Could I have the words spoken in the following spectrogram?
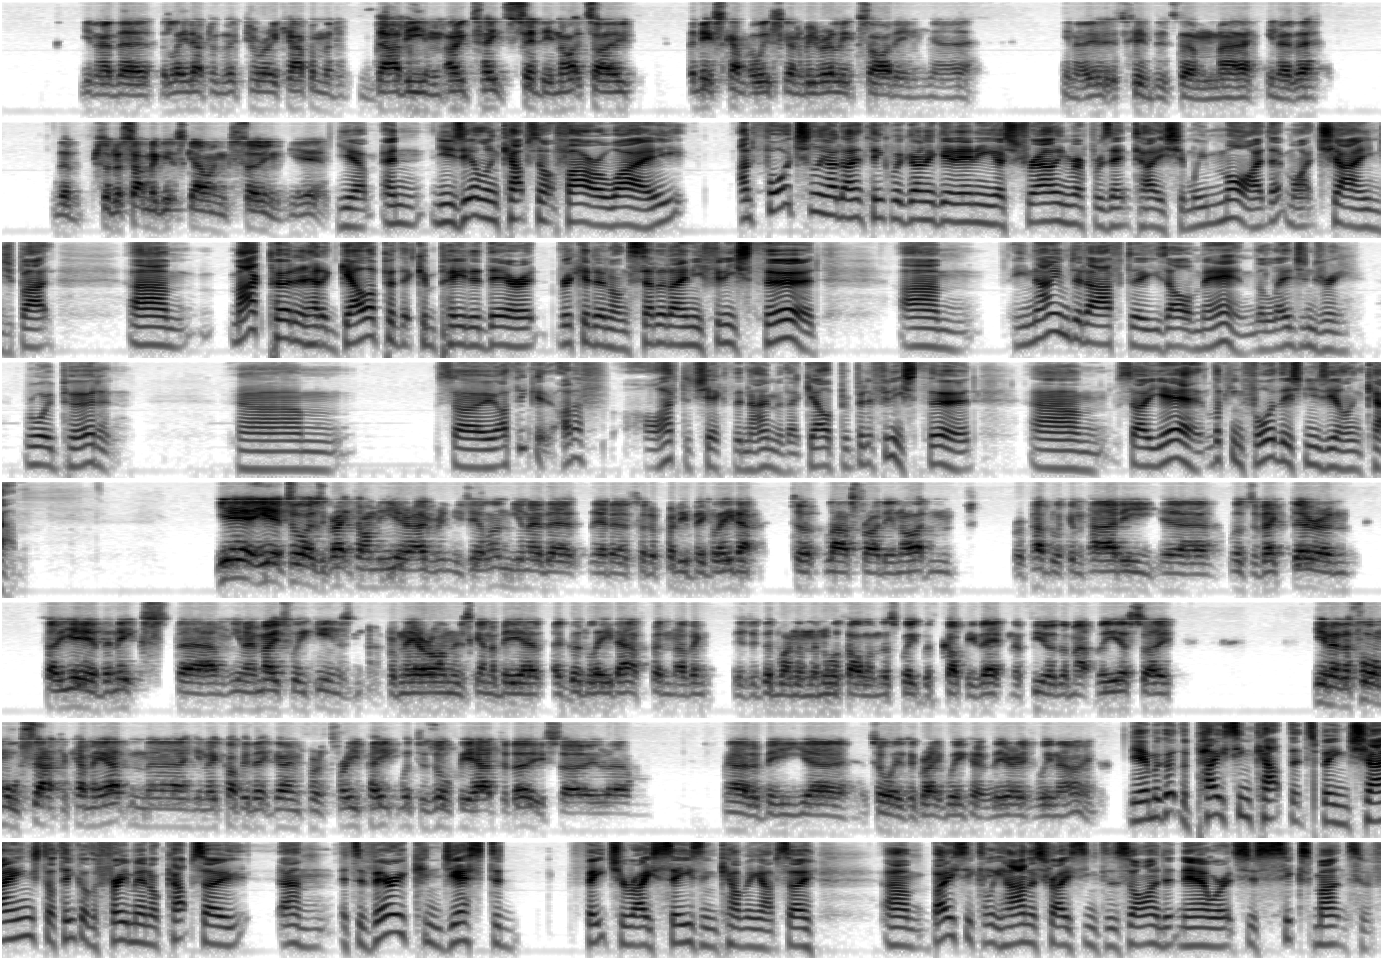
you know the the lead up to the Victoria Cup and the Derby and Oaks Heats Saturday night. So the next couple of weeks are going to be really exciting. Uh, you know, it's, there's some uh, you know the the sort of summer gets going soon. Yeah. Yeah, and New Zealand Cup's not far away. Unfortunately, I don't think we're going to get any Australian representation. We might, that might change, but um, Mark Purdon had a galloper that competed there at Riccarton on Saturday and he finished third. Um, he named it after his old man, the legendary Roy Purdon. Um, so I think it, I'd have, I'll have to check the name of that galloper, but it finished third. Um, so yeah, looking forward to this New Zealand Cup. Yeah, yeah, it's always a great time of year over in New Zealand. You know, they, they had a sort of pretty big lead up to last Friday night, and Republican Party uh, was the victor, and so yeah, the next um, you know most weekends from there on is going to be a, a, good lead up, and I think there's a good one in the North Island this week with Copy That and a few of them up there. So you know the form will start to come out, and uh, you know Copy That going for a three peat, which is awfully hard to do. So. Um, no, it'll be. Uh, it's always a great week over there, as we know. Yeah, and we've got the Pacing Cup that's been changed, I think, or the Fremantle Cup. So um, it's a very congested feature race season coming up. So um, basically, harness racing designed it now where it's just six months of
